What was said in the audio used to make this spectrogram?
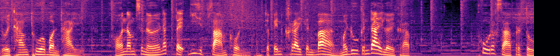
โดยทางทัวร์บอลไทย ขอนำเสนอนักเตะ 23 คน จะเป็นใครกันบ้างมาดูกันได้เลยครับ ผู้รักษาประตู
